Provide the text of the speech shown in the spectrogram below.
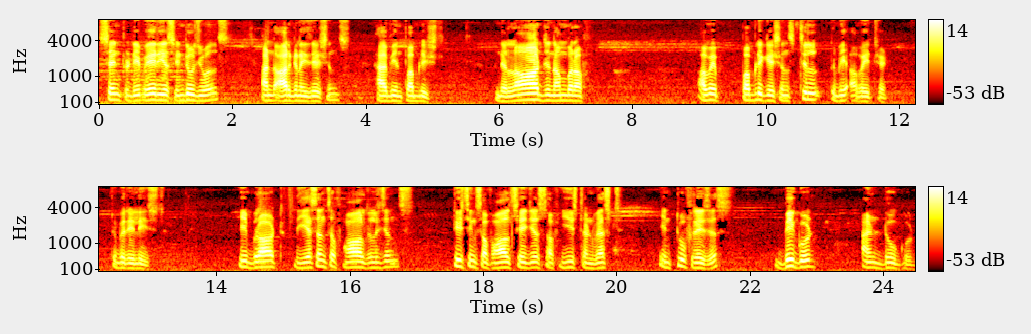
sent to various individuals and organizations have been published, and a large number of away publications still to be awaited to be released. He brought the essence of all religions, teachings of all sages of East and West in two phrases be good and do good.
